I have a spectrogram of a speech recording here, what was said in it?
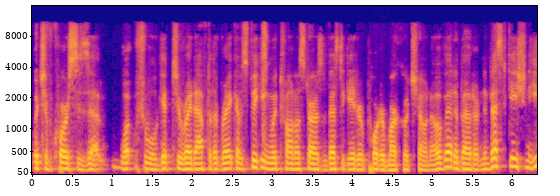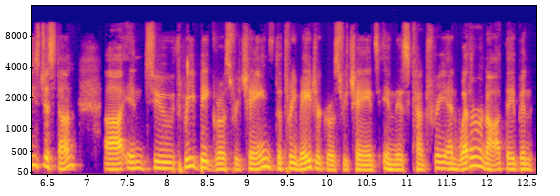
which of course is uh, what we'll get to right after the break. I'm speaking with Toronto Star's investigative reporter Marco Oved about an investigation he's just done uh, into three big grocery chains, the three major grocery chains in this country, and whether or not they've been,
